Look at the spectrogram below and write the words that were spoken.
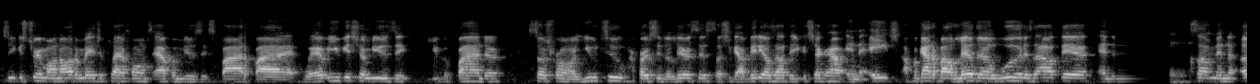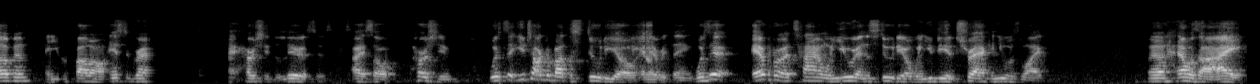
So you can stream on all the major platforms, Apple Music, Spotify, wherever you get your music, you can find her. Search for her on YouTube, Hershe the lyricist. So she got videos out there. You can check her out in the H. I forgot about Leather and Wood is out there and something in the oven. And you can follow on Instagram at Hershe the lyricist. All right, so Hershe, was it you talked about the studio and everything? Was there ever a time when you were in the studio when you did a track and you was like, well, that was all right,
